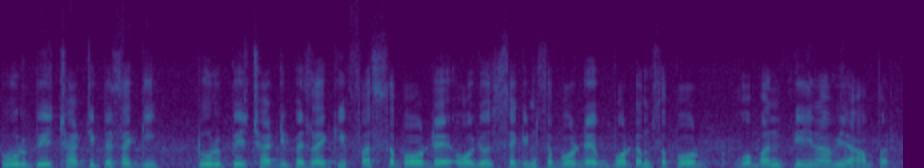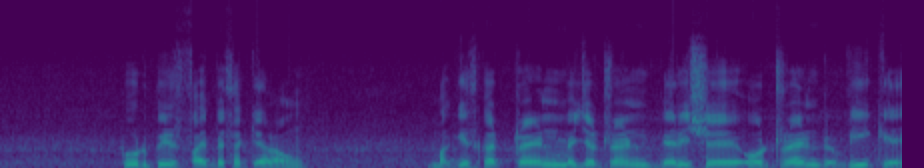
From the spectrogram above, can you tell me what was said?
टू रुपीज़ थर्टी पैसा की। टू रुपीज़ थर्टी पैसा की फ़र्स्ट सपोर्ट है और जो सेकंड सपोर्ट है बॉटम सपोर्ट वो बनती है जनाब यहाँ पर। टू रुपीज़ फाइव पैसा कह रहा हूँ। बाकी इसका ट्रेंड मेजर ट्रेंड बेरिश है और ट्रेंड वीक है।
